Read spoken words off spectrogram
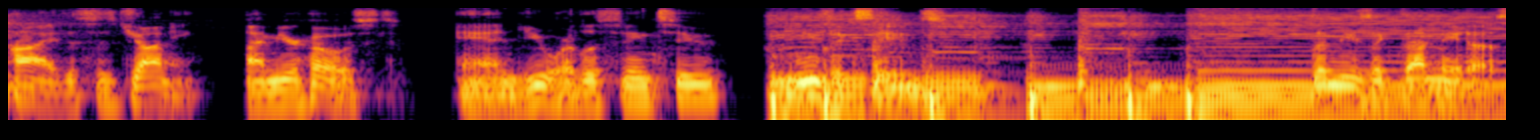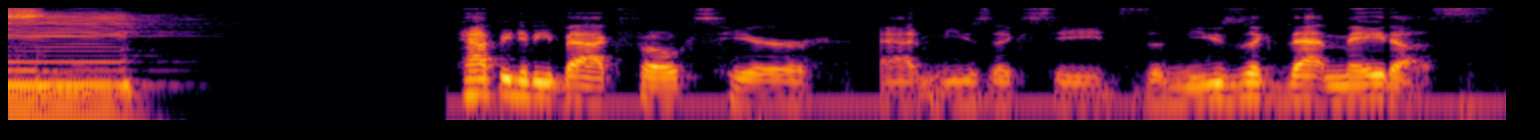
Hi, this is Johnny. I'm your host, and you are listening to Music Seeds the music that made us. Happy to be back, folks, here at Music Seeds, the music that made us.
